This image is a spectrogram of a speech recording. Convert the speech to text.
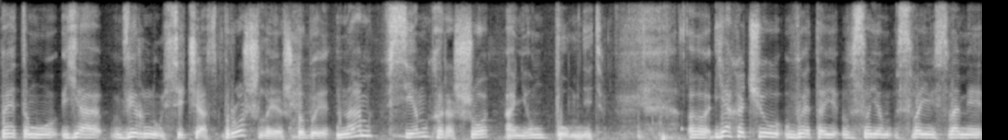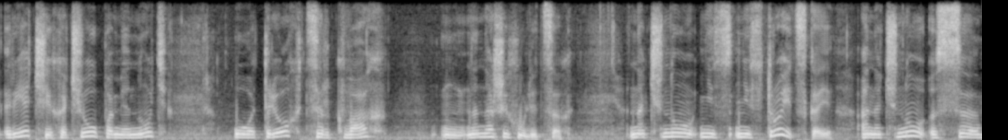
Поэтому я вернусь сейчас в прошлое, чтобы нам всем хорошо о нем помнить. Э, Я хочу в этой в своем, в своей с вами речи хочу упомянуть о трех церквах м, на наших улицах. Начну не с, не с Троицкой, а начну с,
